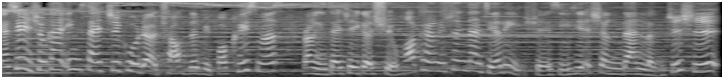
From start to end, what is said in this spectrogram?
感谢你收看 Inside 智库的 Twelve Days Before Christmas，让你在这个雪花飘扬的圣诞节里学习一些圣诞冷知识。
